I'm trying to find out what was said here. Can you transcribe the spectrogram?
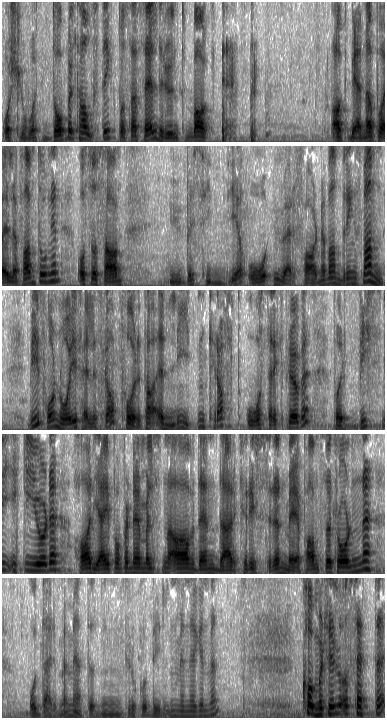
og slo et dobbelt halvstikk på seg selv rundt bak, bak bena på elefantungen, og så sa han ubesindige og uerfarne vandringsmann. Vi får nå i fellesskap foreta en liten kraft- og strekkprøve, for hvis vi ikke gjør det, har jeg på fornemmelsen av den der krysseren med pansertårnene, og dermed mente den krokodillen, min egen venn, kommer til å sette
